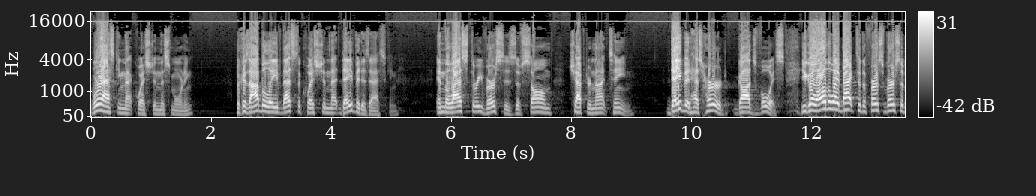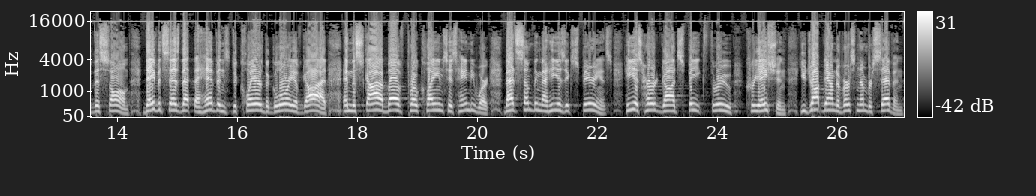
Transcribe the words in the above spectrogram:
We're asking that question this morning because I believe that's the question that David is asking in the last three verses of Psalm chapter 19. David has heard God's voice. You go all the way back to the first verse of this psalm. David says that the heavens declare the glory of God and the sky above proclaims his handiwork. That's something that he has experienced. He has heard God speak through creation. You drop down to verse number seven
